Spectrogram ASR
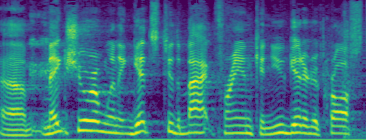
um, make sure when it gets to the back, friend, can you get it across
